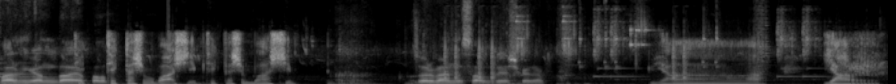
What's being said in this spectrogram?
Farming alanı daha yapalım. tek taşımı bağışlayayım. Tek taşımı bağışlayayım. Sonra ben de saldırıya çıkacağım. Ya yar.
